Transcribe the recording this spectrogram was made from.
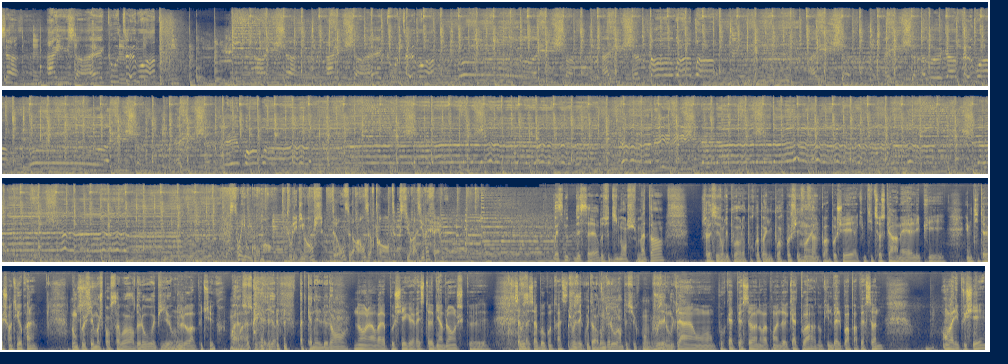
Aïcha, Aïcha, écoute-moi. Dimanches de 11h à 11h30 sur Azure FM. Voici notre dessert de ce dimanche matin. C'est la saison des poires, là, pourquoi pas une poire pochée, c'est Moi, ça une poire pochée avec une petite sauce caramel et puis une petite euh, chantilly au pralin. Donc pochée, moi je pense savoir, de l'eau et puis... euh, De l'eau, un peu de sucre. Voilà, Voilà. c'est ce que j'allais dire. pas de cannelle dedans. Non, là, on va la pocher, qu'elle reste bien blanche, que ça Vous- fasse un beau contraste. Je vous écoute, alors donc de l'eau, un peu de sucre. Bon, je vous écoute. Donc là, on, pour quatre personnes, on va prendre quatre poires, donc une belle poire par personne. On va l'éplucher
